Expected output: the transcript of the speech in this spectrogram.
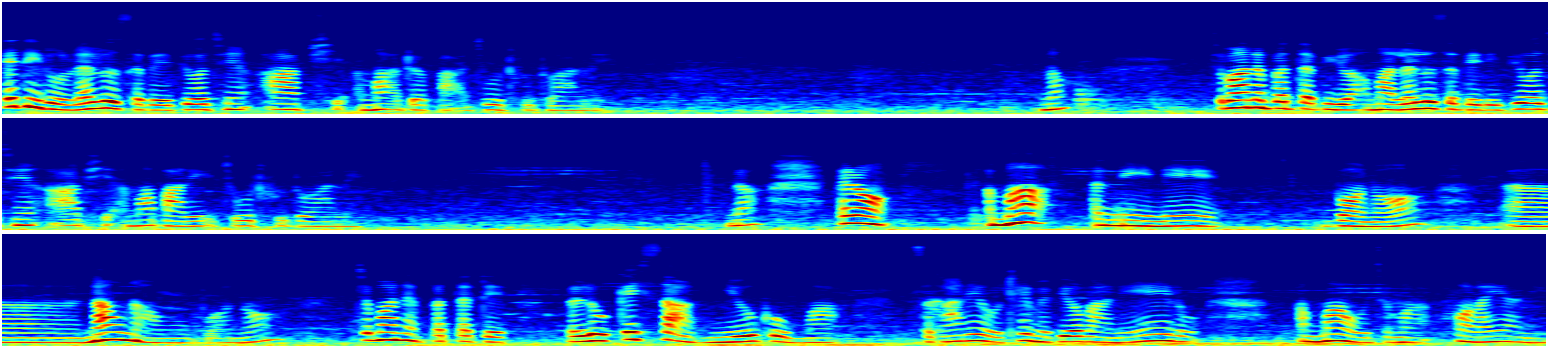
အဲ့ဒီလိုလက်လွတ်စပယ်ပြောခြင်းအားဖြင့်အမအတွက်ပါအကျိုးထူသွားလဲနော်ကျမနဲ့ပတ်သက်ပြီးတော့အမလက်လွတ်စပယ်တွေပြောခြင်းအားဖြင့်အမဘာတွေအကျိုးထူသွားလဲနော်အဲ့တော့အမအနေနဲ့ပေါ့နော် အာနောက်နောင်ပေါ့နော်ကျမနဲ့ပတ်သက်တဲ့ဘလို့ကိစ္စမျိုးကိုမှစကားတွေကိုထည့်မပြောပါနဲ့လို့အမကိုကျမ online ကနေ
